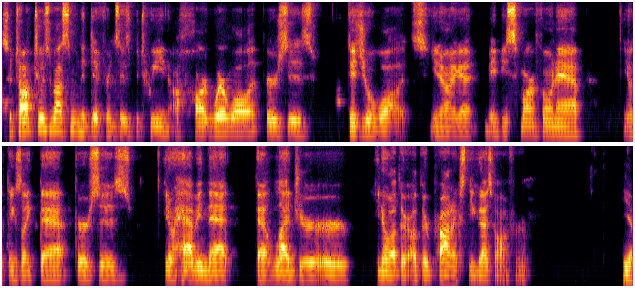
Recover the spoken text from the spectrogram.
so talk to us about some of the differences between a hardware wallet versus digital wallets. You know, I got maybe smartphone app, you know, things like that versus, you know, having that that ledger or, you know, other other products that you guys offer. Yeah.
